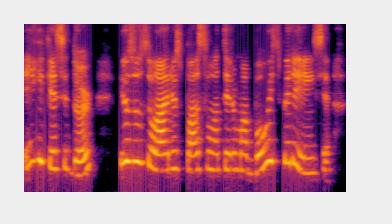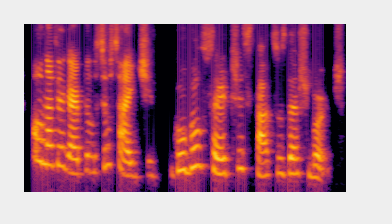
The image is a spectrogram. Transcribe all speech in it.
enriquecedor e os usuários passam a ter uma boa experiência ao navegar pelo seu site. Google Search Status Dashboard.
